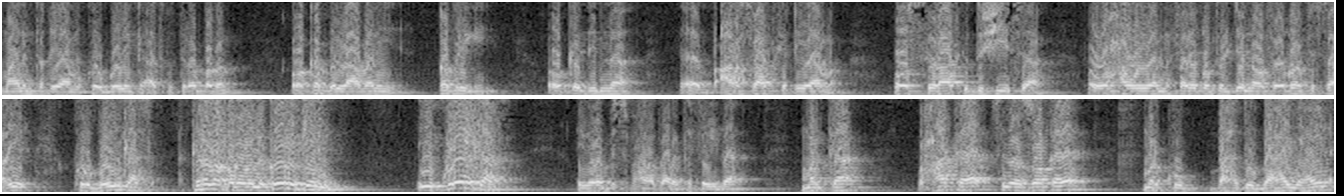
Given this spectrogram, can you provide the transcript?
maalinta qiyaama kurbooyinka aad ku tiro badan oo ka bilaabani qabrigii oo kadibna carasaadka qiyaama oo siraadka dushiisa ah oo waxa weeyaan fariiqun fi ljana wa fariiqun fi saciir kurbooyinkaas tirada badan oo la koobi karin iyo kuleylkaas ayuu rabbi subxana wa taala ka faydaa marka waxaa kale sidaas oo kale markuu hadduu baahan yahayna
